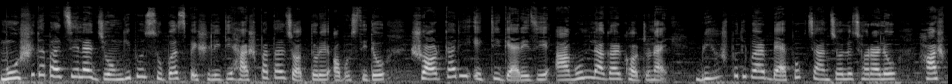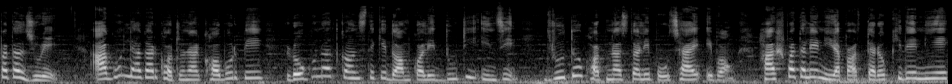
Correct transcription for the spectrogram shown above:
মুর্শিদাবাদ জেলার জঙ্গিপুর সুপার স্পেশালিটি হাসপাতাল চত্বরে অবস্থিত সরকারি একটি গ্যারেজে আগুন লাগার ঘটনায় বৃহস্পতিবার ব্যাপক চাঞ্চল্য ছড়ালো হাসপাতাল জুড়ে। আগুন লাগার ঘটনার খবর পেয়ে রঘুনাথগঞ্জ থেকে দমকলের দুটি ইঞ্জিন দ্রুত ঘটনাস্থলে পৌঁছায় এবং হাসপাতালের নিরাপত্তারক্ষীদের নিয়ে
